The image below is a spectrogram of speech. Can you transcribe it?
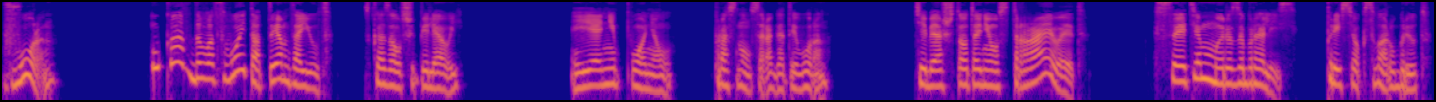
Ворон. У каждого свой тотем зают, сказал Шепелявый. Я не понял, проснулся рогатый ворон. Тебя что-то не устраивает? С этим мы разобрались, присек свару Брюд.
